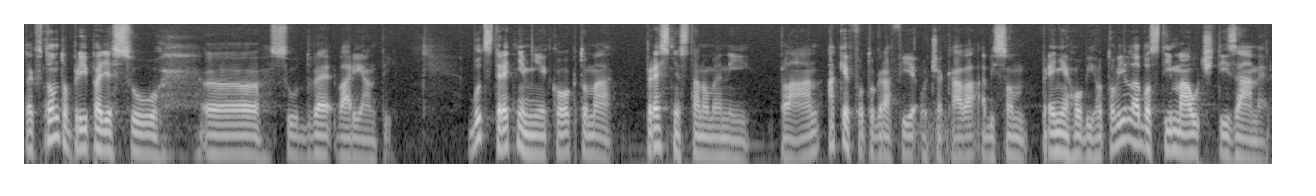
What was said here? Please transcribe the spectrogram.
Tak v tomto prípade sú, uh, sú dve varianty. Buď stretnem niekoho, kto má presne stanovený plán, aké fotografie očakáva, aby som pre neho vyhotovil, lebo s tým má určitý zámer.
